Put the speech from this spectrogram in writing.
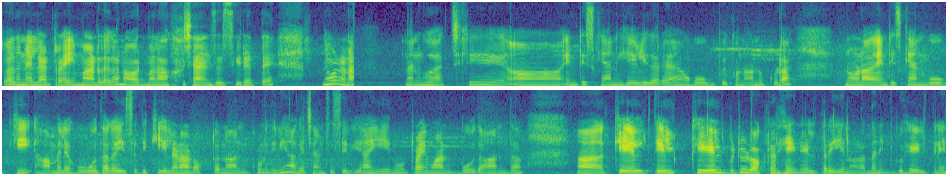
ಸೊ ಅದನ್ನೆಲ್ಲ ಟ್ರೈ ಮಾಡಿದಾಗ ನಾರ್ಮಲ್ ಆಗೋ ಚಾನ್ಸಸ್ ಇರುತ್ತೆ. ನೋಡೋಣ. ನನಗೂ ಆ್ಯಕ್ಚುಲಿ ಎನ್ ಟಿ ಸ್ಕ್ಯಾನ್ಗೆ ಹೇಳಿದ್ದಾರೆ ಹೋಗಬೇಕು ನಾನು ಕೂಡ. ನೋಡೋಣ ಎನ್ ಟಿ ಸ್ಕ್ಯಾನ್ಗೆ ಹೋಗಿ ಆಮೇಲೆ ಹೋದಾಗ ಈ ಸತಿ ಕೇಳೋಣ ಡಾಕ್ಟರ್ನ ಅಂದ್ಕೊಂಡಿದ್ದೀನಿ ಹಾಗೆ ಚಾನ್ಸಸ್ ಇದೆಯಾ, ಏನು, ಟ್ರೈ ಮಾಡ್ಬೋದಾ ಅಂತ ಕೇಳಿ, ತಿಳ್, ಕೇಳಿಬಿಟ್ಟು ಡಾಕ್ಟರ್ ಏನು ಹೇಳ್ತಾರೆ, ಏನು ಅನ್ನೋದನ್ನ ನಿಮಗೂ ಹೇಳ್ತೀನಿ.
